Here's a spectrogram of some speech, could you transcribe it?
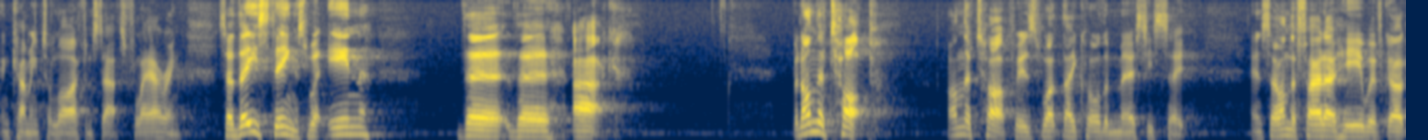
and coming to life and starts flowering. So these things were in the, the ark. But on the top, on the top is what they call the mercy seat. And so on the photo here, we've got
